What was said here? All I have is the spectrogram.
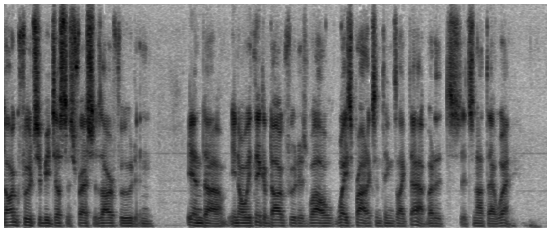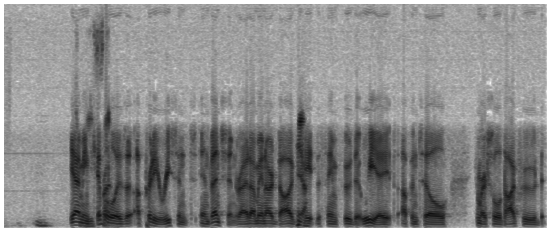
dog food should be just as fresh as our food, and and uh, you know we think of dog food as well, waste products and things like that, but it's it's not that way. Yeah, I mean, kibble is a pretty recent invention, right? I mean, our dogs yeah. ate the same food that we ate up until commercial dog food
